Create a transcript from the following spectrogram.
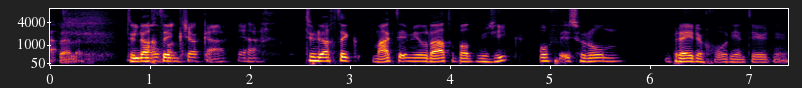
afbellen. Toen Die dacht, ik, van Chaka, ja. toen dacht ik, maakt Emiel Ratelband muziek of is Ron breder georiënteerd nu?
